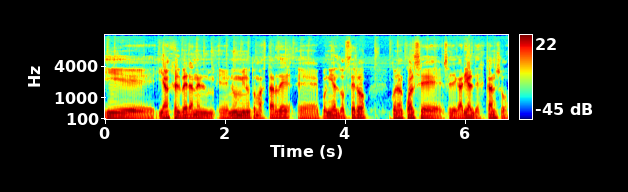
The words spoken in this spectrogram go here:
y, Ángel Vera en, un minuto más tarde eh, ponía el 2-0 con el cual se, se, llegaría al descanso.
